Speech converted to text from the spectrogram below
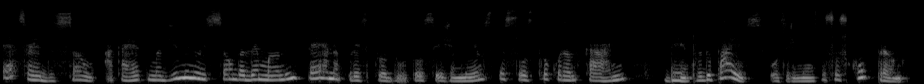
Essa redução acarreta uma diminuição da demanda interna por esse produto, ou seja, menos pessoas procurando carne dentro do país, ou seja, menos pessoas comprando.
